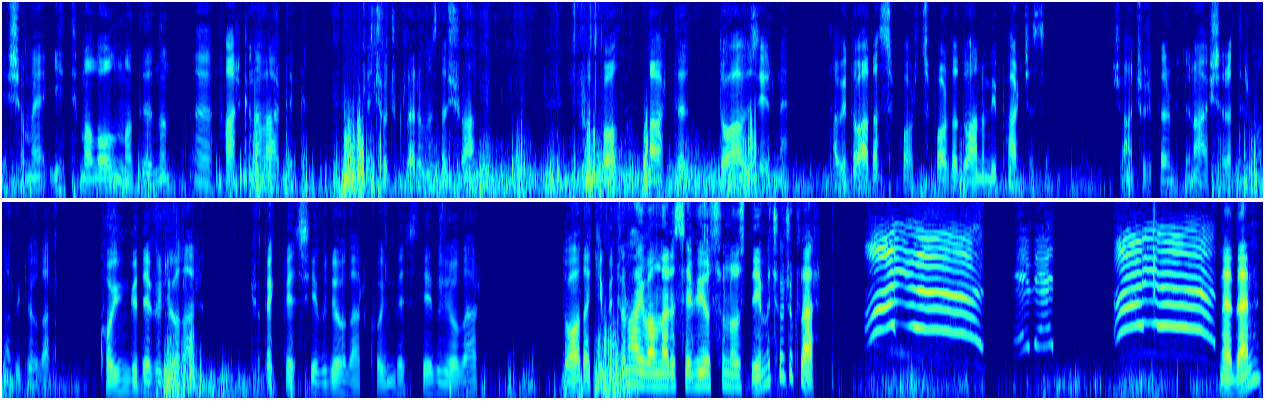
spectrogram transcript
yaşamaya ihtimal olmadığının e, farkına vardık. Ve çocuklarımız da şu an futbol artı doğa üzerine. Tabii doğada spor, spor da doğanın bir parçası. Şu an çocukların bütün ağaçlara tırmanabiliyorlar. Koyun güdebiliyorlar. Köpek besleyebiliyorlar. Koyun besleyebiliyorlar. Doğadaki bütün hayvanları seviyorsunuz değil mi çocuklar? Hayır. Evet. Hayır. Neden?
